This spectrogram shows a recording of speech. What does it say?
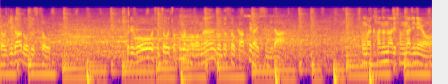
저기가 로드스토우 그리고 저쪽으로 조금만 더 가면 로드스토우 카페가 있습니다. 정말 가는 날이 장날이네요.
